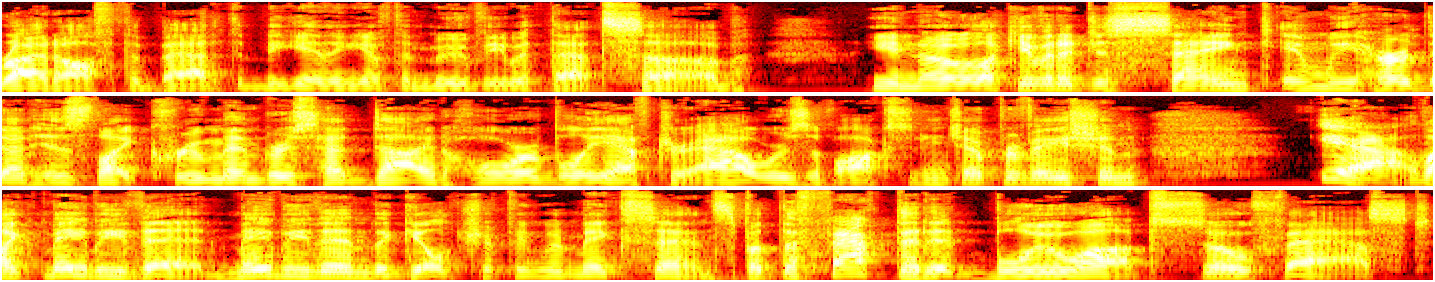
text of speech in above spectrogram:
right off the bat at the beginning of the movie with that sub. You know, like if it had just sank and we heard that his like crew members had died horribly after hours of oxygen deprivation, yeah, like maybe then, maybe then the guilt tripping would make sense. But the fact that it blew up so fast,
